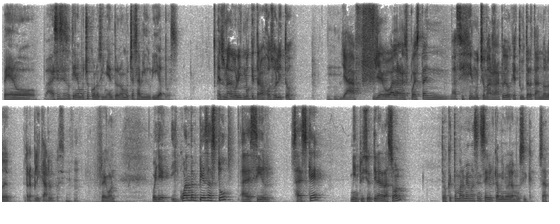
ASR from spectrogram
Pero a veces eso tiene mucho conocimiento, ¿no? Mucha sabiduría, pues. Es un algoritmo que trabajó solito. Ya llegó a la respuesta en, así mucho más rápido que tú tratándolo de replicarlo, pues. Fregón. Oye, ¿y cuándo empiezas tú a decir, ¿sabes qué? Mi intuición tiene razón. Tengo que tomarme más en serio el camino de la música. O sea,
